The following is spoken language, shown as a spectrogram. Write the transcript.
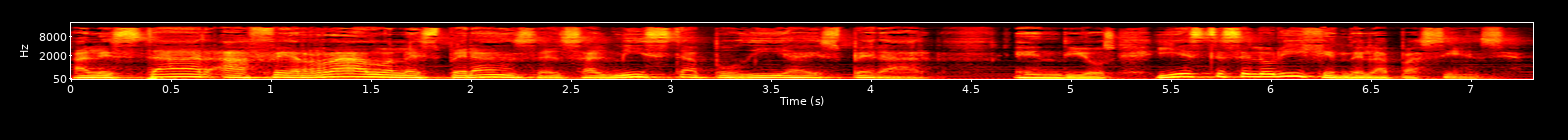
Al estar aferrado a la esperanza, el salmista podía esperar en Dios. Y este es el origen de la paciencia.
